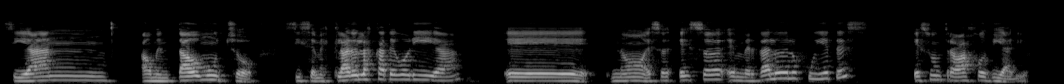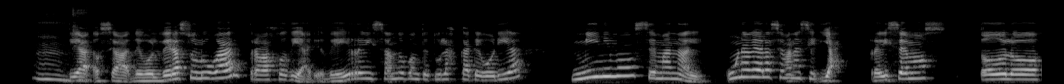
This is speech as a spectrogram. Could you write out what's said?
si han aumentado mucho, si se mezclaron las categorías, eh, no, eso, eso en verdad lo de los juguetes es un trabajo diario. Mm, o sea, de volver a su lugar, trabajo diario, de ir revisando, ponte tú las categorías, mínimo semanal. Una vez a la semana decir, ya, revisemos todo lo,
